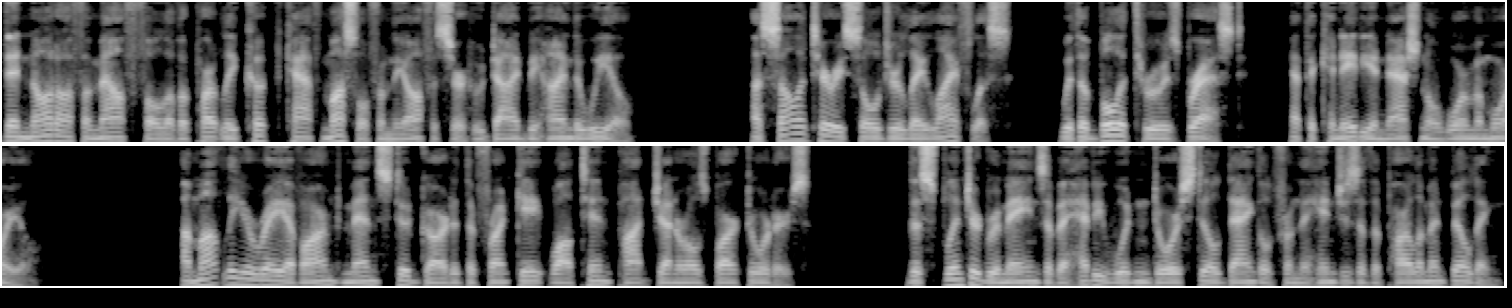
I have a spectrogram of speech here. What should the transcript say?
then gnawed off a mouthful of a partly cooked calf muscle from the officer who died behind the wheel. A solitary soldier lay lifeless, with a bullet through his breast, at the Canadian National War Memorial. A motley array of armed men stood guard at the front gate while tin pot generals barked orders. The splintered remains of a heavy wooden door still dangled from the hinges of the Parliament building.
